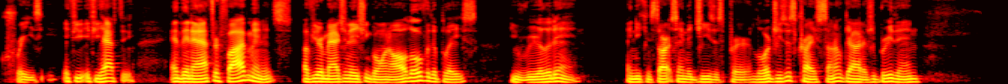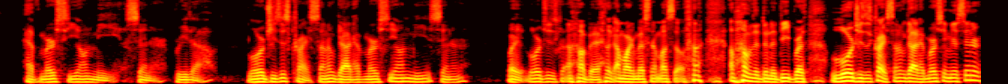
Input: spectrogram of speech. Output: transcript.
crazy if you if you have to. And then after five minutes of your imagination going all over the place, you reel it in. And you can start saying the Jesus prayer Lord Jesus Christ, Son of God, as you breathe in, have mercy on me, a sinner. Breathe out. Lord Jesus Christ, Son of God, have mercy on me, a sinner. Wait, Lord Jesus Christ, my bad. Look, I'm already messing up myself. I'm doing a deep breath. Lord Jesus Christ, Son of God, have mercy on me, a sinner.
